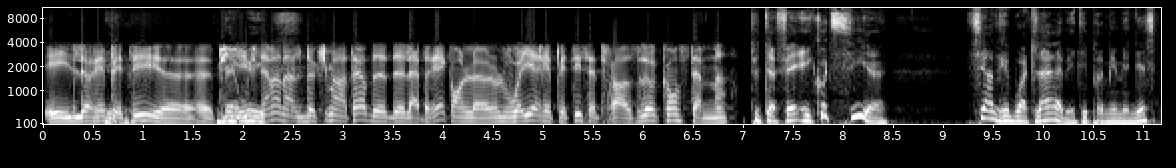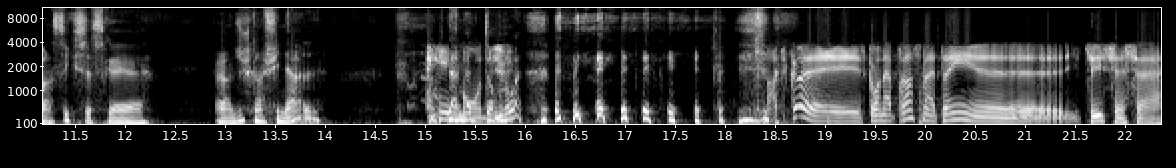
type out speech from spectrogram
Et il l'a répété. euh, puis Ben oui. évidemment, dans le documentaire de, de la BREC, on le, on le voyait répéter cette phrase-là constamment. Tout à fait. Écoute, si, euh, si André Boitelaire avait été premier ministre, pensez qu'il se serait euh, rendu jusqu'en finale? Et dans mon notre tournoi? En tout cas, euh, ce qu'on apprend ce matin, euh, tu sais, ça, ça,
